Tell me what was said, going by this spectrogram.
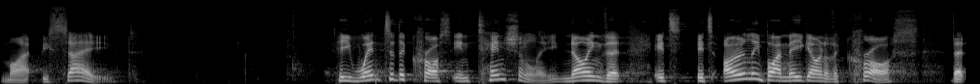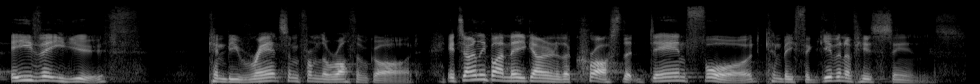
might be saved. He went to the cross intentionally, knowing that it's, it's only by me going to the cross that EV youth can be ransomed from the wrath of God. It's only by me going to the cross that Dan Ford can be forgiven of his sins.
